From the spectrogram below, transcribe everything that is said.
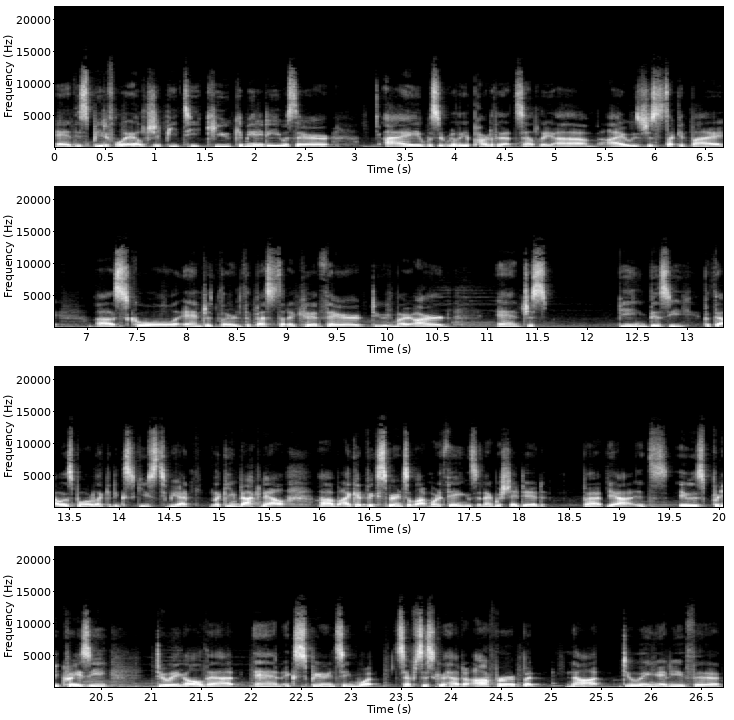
and this beautiful LGBTQ community was there. I wasn't really a part of that, sadly. Um, I was just stuck in my uh, school and just learned the best that I could there, doing my art, and just being busy. But that was more like an excuse to me. I, looking back now, um, I could have experienced a lot more things, and I wish I did. But yeah, it's it was pretty crazy doing all that and experiencing what San Francisco had to offer, but not doing any of the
